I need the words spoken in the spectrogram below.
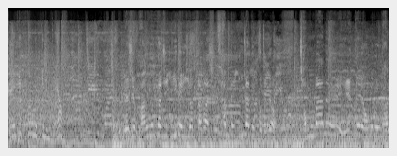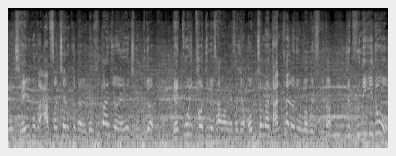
쐐기골 느낌인데요. 네, 지금 방금까지 2대 2였다가 지금 3대 2가 됐거든요. 전반을 1대 0으로 가는 제일고가 앞선 채로 끝나는데 후반전에는 지금 무려 4골이 터지는 상황에서 지금 엄청난 난타전이 오가고 있습니다. 지금 분위기도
